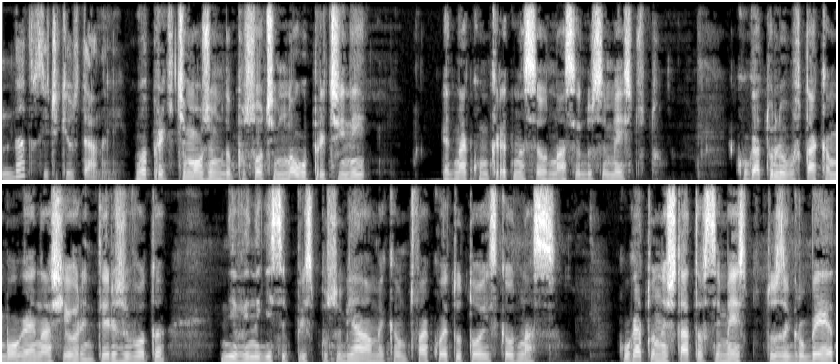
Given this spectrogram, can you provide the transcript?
над всички останали? Въпреки, че можем да посочим много причини, една конкретна се отнася до семейството. Когато любовта към Бога е нашия ориентир в живота, ние винаги се приспособяваме към това, което Той иска от нас. Когато нещата в семейството загробеят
